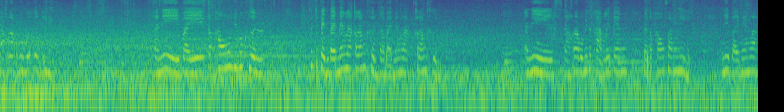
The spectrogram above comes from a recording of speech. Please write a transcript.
ตาเขาเราเป็นคนบ่เอิ้นอีหยังอันนี้ใบกะเพราอยู่บ่คืนก็จะเป็นใบแมงลักกำลังคืนค่ะใบแมงลักกำลังคืน อันนี้สาคราบนมีกระถางเลยแบงใบกะเพราฟังนี่อันนี้ใบแมงลัก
